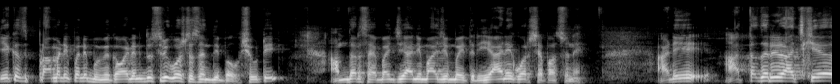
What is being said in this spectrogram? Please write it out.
एकच प्रामाणिकपणे भूमिका वाढली आणि दुसरी गोष्ट संदीप भाऊ शेवटी आमदार साहेबांची आणि माझी मैत्री ही अनेक वर्षापासून आहे. आणि आत्ता जरी राजकीय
